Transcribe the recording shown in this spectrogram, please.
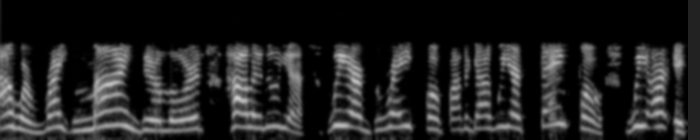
our right mind, dear Lord. Hallelujah. We are grateful, Father God. We are thankful. We are excited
